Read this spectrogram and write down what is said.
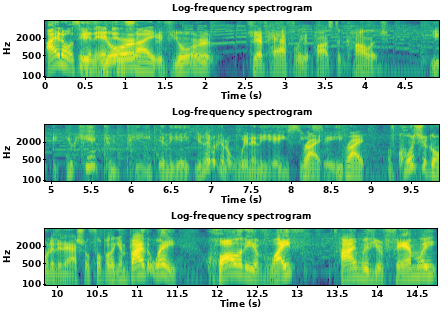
I don't see an end in sight. If you're Jeff Hafley at Boston College, you, you can't compete in the. You're never going to win in the ACC. right, right. Of course, you're going to the National Football League. And by the way, quality of life, time with your family,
